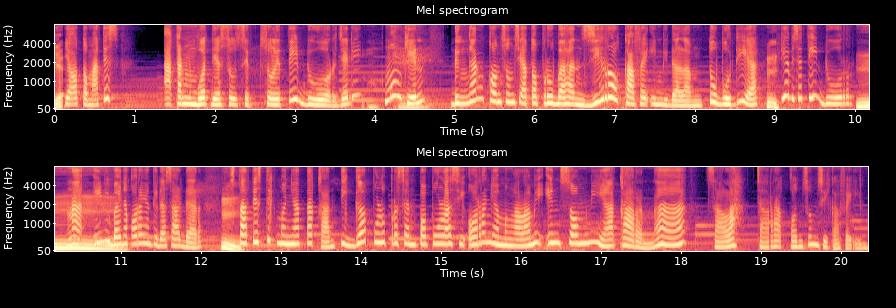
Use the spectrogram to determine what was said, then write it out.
Ya. Ya otomatis akan membuat dia sulit, sulit tidur. Jadi mungkin dengan konsumsi atau perubahan zero kafein di dalam tubuh dia, Hmm. dia bisa tidur. Hmm. Nah, ini banyak orang yang tidak sadar. Hmm. Statistik menyatakan 30% populasi orang yang mengalami insomnia karena salah cara konsumsi kafein.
